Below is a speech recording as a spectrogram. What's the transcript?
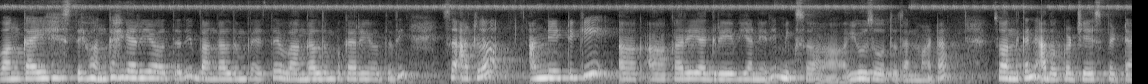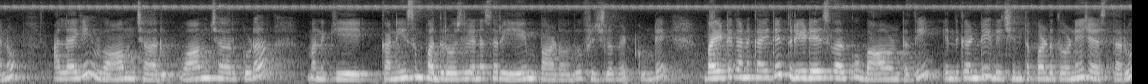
వంకాయ వేస్తే వంకాయ కర్రీ అవుతుంది బంగాళదుంప వేస్తే బంగాళదుంప కర్రీ అవుతుంది. సో అట్లా అన్నిటికీ ఆ- కర్రీ ఆ గ్రేవీ అనేది మిక్స్ యూజ్ అవుతుంది అనమాట సో అందుకని అదొకటి చేసి పెట్టాను. అలాగే వామ్ చారు. వామ్ చారు కూడా మనకి కనీసం పది రోజులైనా సరే ఏం పాడవదు ఫ్రిడ్జ్లో పెట్టుకుంటే. బయట కనుక అయితే త్రీ డేస్ వరకు బాగుంటుంది. ఎందుకంటే ఇది చింతపండుతోనే చేస్తారు.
